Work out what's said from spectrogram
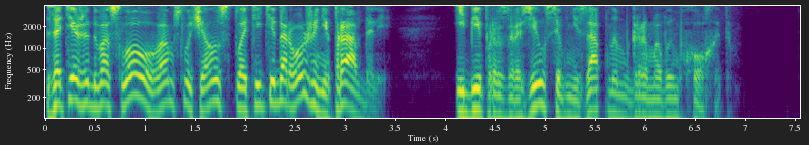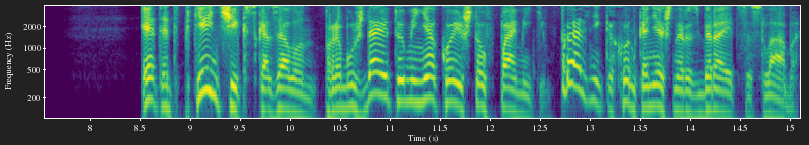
За те же два слова вам случалось платить и дороже, не правда ли? И Бип разразился внезапным громовым хохотом. «Этот птенчик, — сказал он, — пробуждает у меня кое-что в памяти. В праздниках он, конечно, разбирается слабо.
